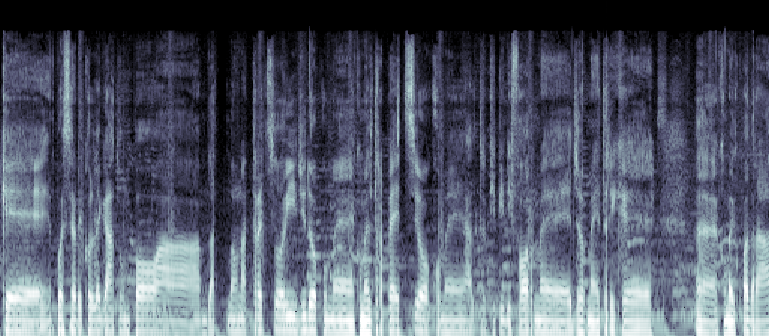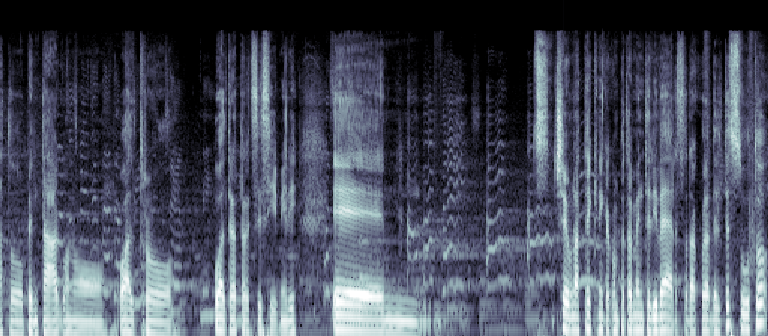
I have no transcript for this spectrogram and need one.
che può essere ricollegato un po' a, a un attrezzo rigido come, come, il trapezio o come altri tipi di forme geometriche eh, come il quadrato, pentagono o altro o altri attrezzi simili. E, c'è una tecnica completamente diversa da quella del tessuto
